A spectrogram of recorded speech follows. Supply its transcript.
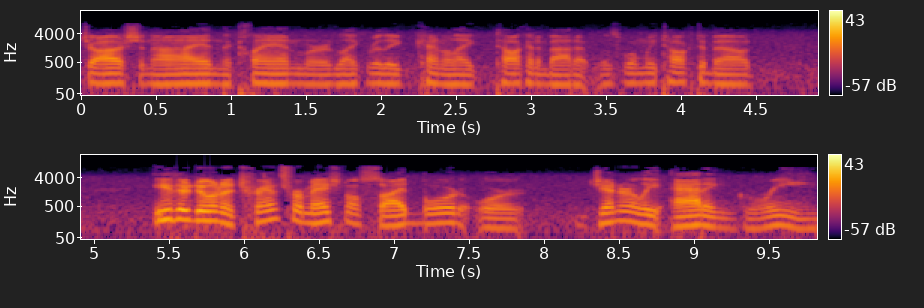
Josh and I and the clan were like really kind of like talking about it was when we talked about either doing a transformational sideboard or generally adding green.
